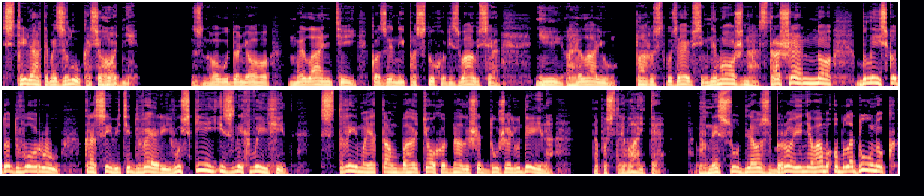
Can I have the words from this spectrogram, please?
стрілятиме з лука сьогодні. Знову до нього Мелантій, козиний пастух, обізвався Ні, Агелаю, паростку Зевсів, не можна, страшенно, близько до двору, красиві ті двері, вузький із них вихід. Стримає там багатьох одна лише дуже людина. Та постривайте, внесу для озброєння вам обладунок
